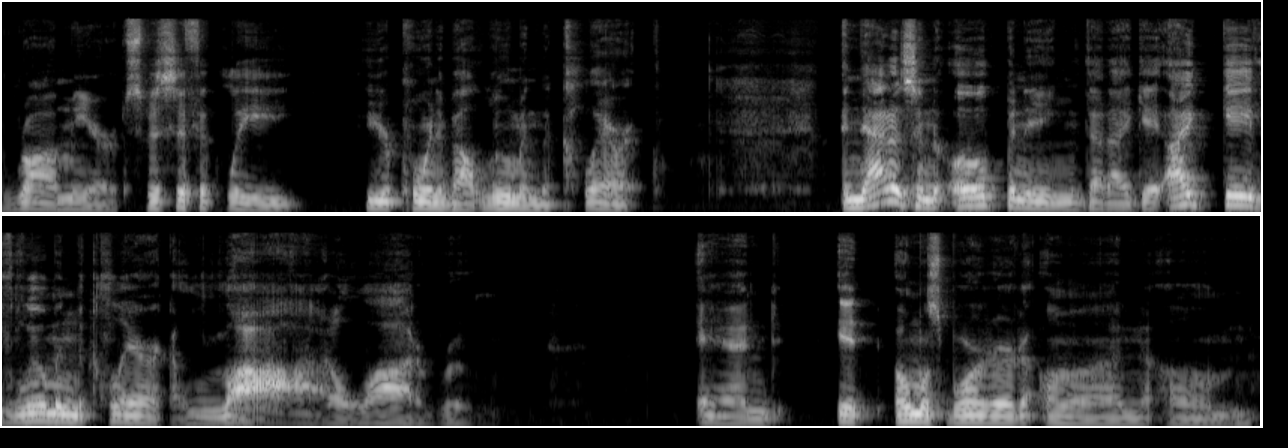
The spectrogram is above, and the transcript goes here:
Romir specifically your point about Lumen the cleric. And that is an opening that i gave i gave Lumen the cleric a lot a lot of room and it almost bordered on um,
